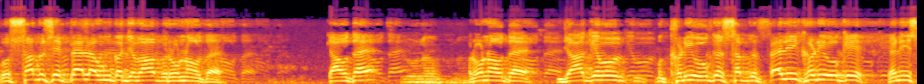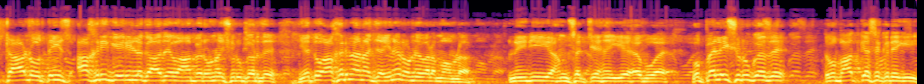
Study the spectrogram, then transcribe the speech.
وہ سب سے پہلا ان کا جواب رونا ہوتا ہے۔ کیا ہوتا ہے؟ رونا۔ ہوتا ہے۔ جا کے وہ کھڑی ہو کے سب پہلے ہی کھڑی ہو کے یعنی اسٹارٹ ہوتے ہی آخری گیری لگا دے وہاں پہ رونا شروع کر دے۔ یہ تو آخر میں آنا چاہیے نا رونے والا معاملہ۔ نہیں جی ہم سچے ہیں یہ ہے وہ ہے۔ وہ پہلے ہی شروع کر دے تو وہ بات کیسے کرے گی؟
